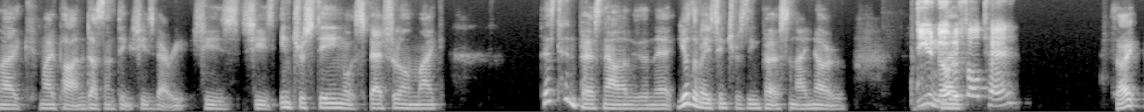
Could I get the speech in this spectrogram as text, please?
like my partner doesn't think she's very she's she's interesting or special i'm like there's 10 personalities in there you're the most interesting person i know Do you notice all 10? sorry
